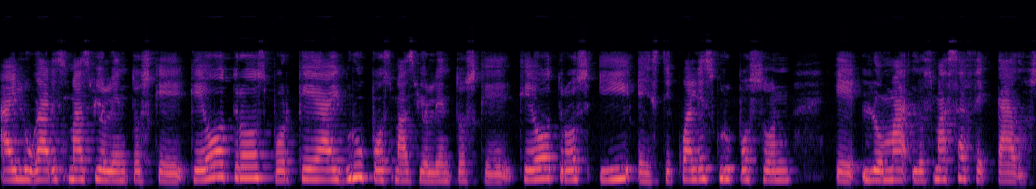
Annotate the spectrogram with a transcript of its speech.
hay lugares más violentos que, otros? ¿Por qué hay grupos más violentos que, otros? Y este, cuáles grupos son eh, los más afectados.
